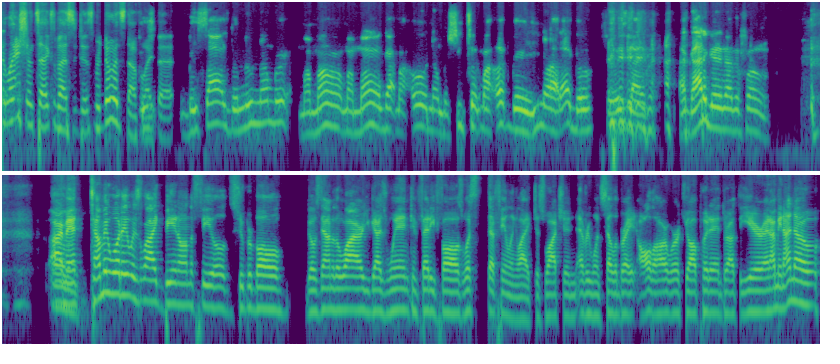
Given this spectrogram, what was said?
congratulation text messages for doing stuff like that. Besides the new number, my mom, my mom got my old number. She took my upgrade. You know how that goes. So it's like I gotta get another phone. All right, oh, man. Tell me what it was like being on the field. Super Bowl goes down to the wire. You guys win. Confetti falls. What's that feeling like? Just watching everyone celebrate all the hard work you all put in throughout the year. And I mean, I know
